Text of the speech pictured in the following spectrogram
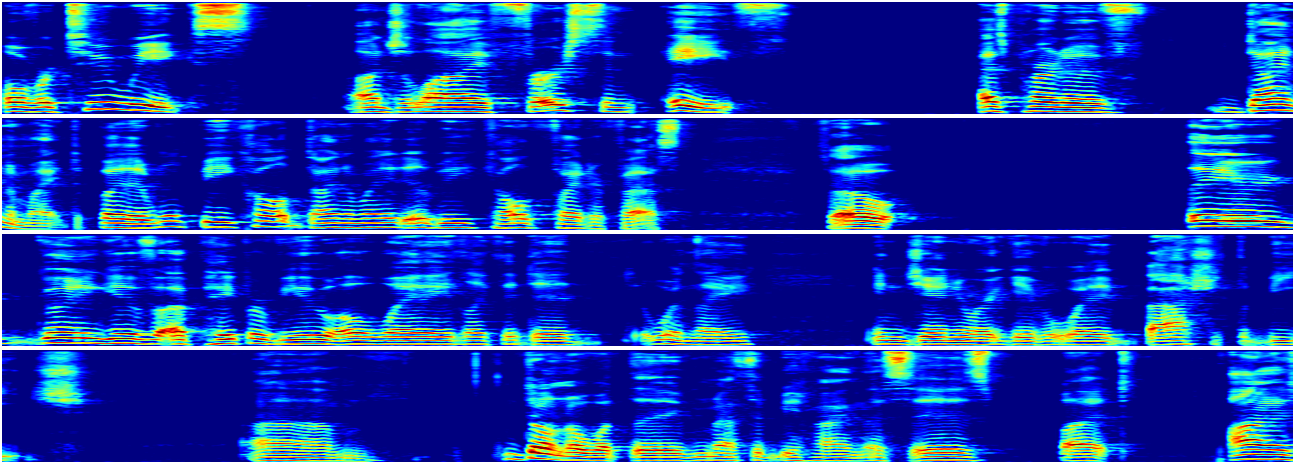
over two weeks on July 1st and 8th as part of Dynamite, but it won't be called Dynamite, it'll be called Fighter Fest. So they're going to give a pay per view away like they did when they in January gave away Bash at the Beach. Um, don't know what the method behind this is, but I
